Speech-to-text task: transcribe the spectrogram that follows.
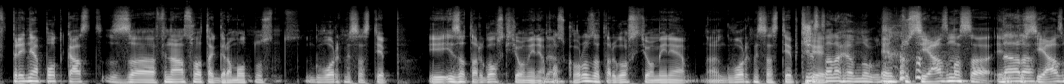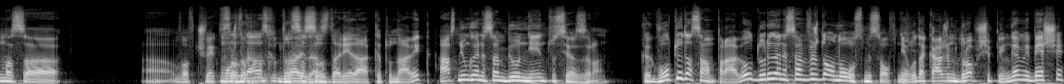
в предния подкаст за финансовата грамотност говорихме с теб и, и за търговските умения да. по-скоро. За търговските умения а, говорихме с теб, че много. ентусиазма са, ентусиазма са а, в човек може да, да, се създаде да, като навик. Аз никога не съм бил неентусиазиран каквото и да съм правил, дори да не съм виждал много смисъл в него. Да кажем, дропшипинга ми беше,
